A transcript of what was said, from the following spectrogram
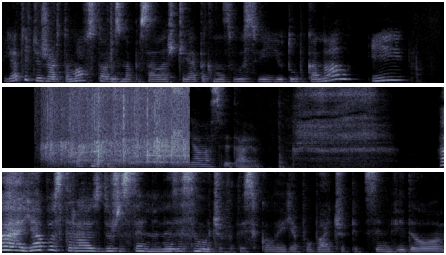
я тоді жартома в сторіс написала, що я так назву свій ютуб канал, і так не. Я нас вітаю. Я постараюсь дуже сильно не засмучуватись, коли я побачу під цим відео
